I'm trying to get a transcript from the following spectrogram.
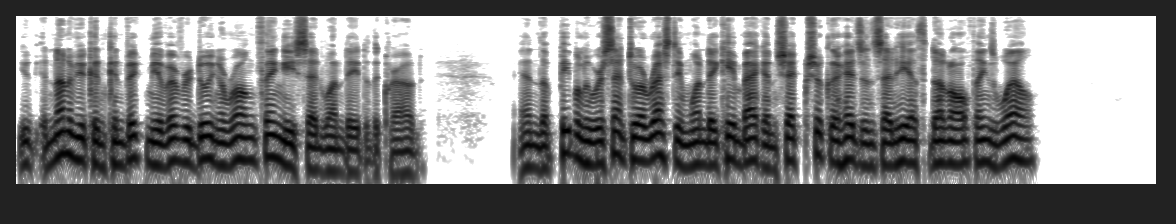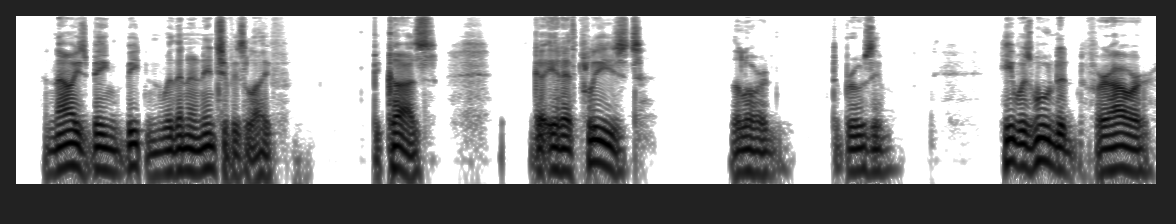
You, none of you can convict me of ever doing a wrong thing, he said one day to the crowd. And the people who were sent to arrest him one day came back and shook their heads and said, He hath done all things well. And now he's being beaten within an inch of his life, because it hath pleased the Lord to bruise him. He was wounded for our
